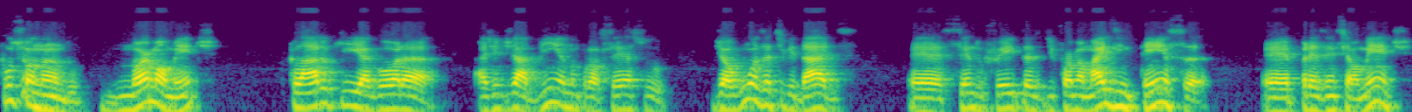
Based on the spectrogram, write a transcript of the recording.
funcionando normalmente. Claro que agora a gente já vinha num processo de algumas atividades é, sendo feitas de forma mais intensa presencialmente,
